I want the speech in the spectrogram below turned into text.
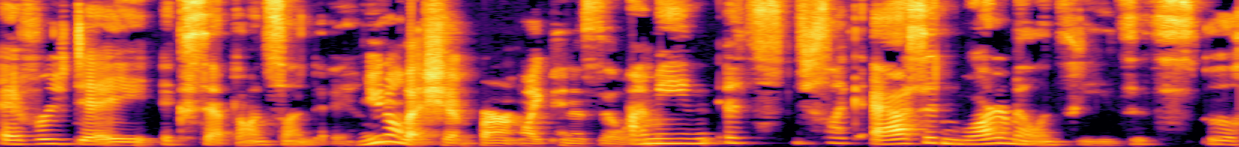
every day except on Sunday. You know that shit burnt like penicillin. I mean, it's just like acid and watermelon seeds. It's ugh.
